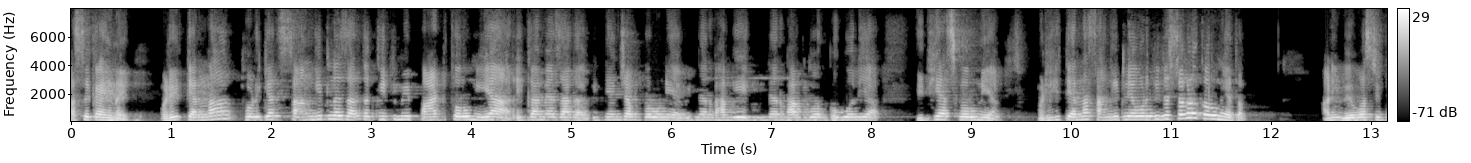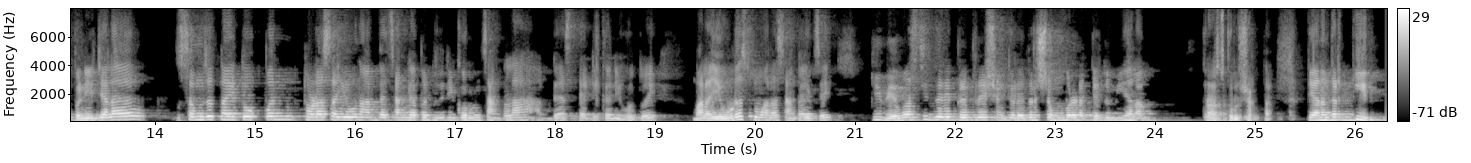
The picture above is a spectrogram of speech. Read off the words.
असं काही नाही. म्हणजे त्यांना थोडक्यात सांगितलं जातं की तुम्ही पाठ करून या रिकाम्या जागा विज्ञानच्या करून या विज्ञान भाग एक विज्ञान भाग दोन भूगोल या इतिहास करून या. म्हणजे त्यांना सांगितल्यावरती ते सगळं करून येतात आणि व्यवस्थितपणे ज्याला समजत नाही तो पण थोडासा येऊन अभ्यास चांगल्या पद्धतीने करून चांगला अभ्यास त्या ठिकाणी होतोय. मला एवढंच तुम्हाला सांगायचंय की व्यवस्थित जरी प्रिपरेशन केलं तर शंभर टक्के तुम्ही याला क्रॉस करू शकता. त्यानंतर तीन.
